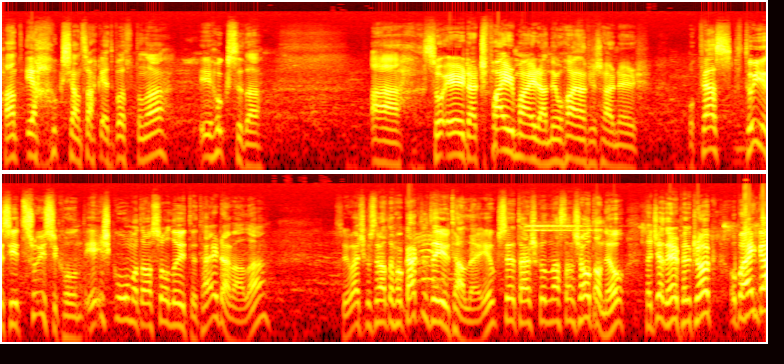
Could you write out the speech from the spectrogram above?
han, jag huxar han sakka ett bultarna, jag huxar det. Ah, så är det tvär mera nu har han för här ner. Och kvast, tog ju sitt 3 sekund, är inte god om att var så lite, här är det väl, va? Så jag vet inte hur snabbt han får kakten till uttalet. Jag också där skulle nästan tjata nu. Så gör här Peter Krok. Och på henka!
